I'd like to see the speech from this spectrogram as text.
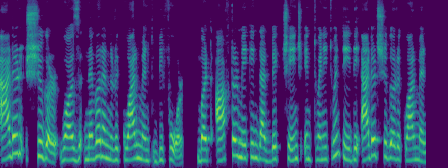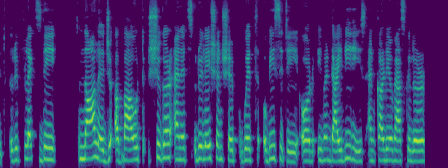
added sugar was never a requirement before. But after making that big change in 2020, the added sugar requirement reflects the knowledge about sugar and its relationship with obesity or even diabetes and cardiovascular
